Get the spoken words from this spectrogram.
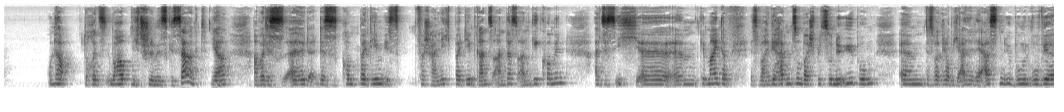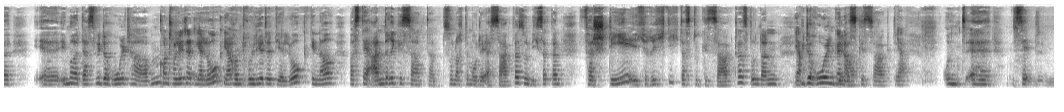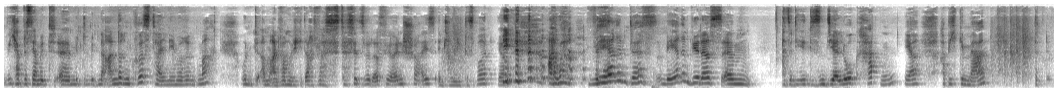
Und habe doch jetzt überhaupt nichts Schlimmes gesagt. Ja. ja. Aber das, äh, das kommt bei dem, ist wahrscheinlich bei dem ganz anders angekommen, als es ich äh, ähm, gemeint habe. Es war, wir hatten zum Beispiel so eine Übung, ähm, das war, glaube ich, eine der ersten Übungen, wo wir äh, immer das wiederholt haben. Kontrollierter Dialog, ja. Kontrollierter Dialog, genau, was der andere gesagt hat. So nach dem Motto, er sagt was und ich sage dann, verstehe ich richtig, dass du gesagt hast und dann ja, wiederholen wir genau. das Gesagte. Ja. Und äh, ich habe das ja mit, äh, mit, mit einer anderen Kursteilnehmerin gemacht. Und am Anfang habe ich gedacht, was ist das jetzt wieder für ein Scheiß? Entschuldigt das Wort, ja. Aber während, das, während wir das, ähm, also die, diesen Dialog hatten, ja, habe ich gemerkt,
